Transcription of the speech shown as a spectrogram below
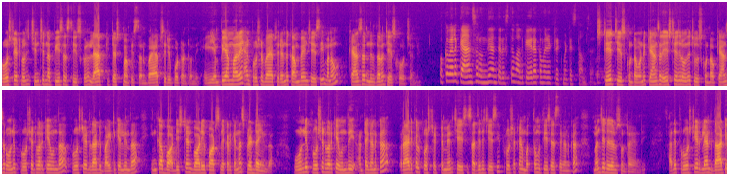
ప్రోస్టేట్లోంచి చిన్న చిన్న పీసెస్ తీసుకొని ల్యాబ్కి టెస్ట్ పంపిస్తాను. బయాప్సీ రిపోర్ట్ ఉంటుంది ఈ MP MRI and prostate biopsy రెండు కంబైన్ చేసి మనం క్యాన్సర్ నిర్ధారణ చేసుకోవచ్చండి. ఒకవేళ క్యాన్సర్ ఉంది అని తెలిస్తే వాళ్ళకి ఏ రకమైన ట్రీట్మెంట్ ఇస్తాం సార్? స్టేజ్ చేసుకుంటామండి క్యాన్సర్ ఏ స్టేజ్లో ఉందో చూసుకుంటాం. క్యాన్సర్ ఓన్లీ ప్రోస్టేట్ వరకే ఉందా? ప్రోస్టేట్ దాటి బయటికి వెళ్ళిందా? ఇంకా బా డిస్టెంట్ బాడీ పార్ట్స్లో ఎక్కడికైనా స్ప్రెడ్ అయ్యిందా ఓన్లీ ప్రోస్టేట్ వరకే ఉంది అంటే కనుక రాడికల్ ప్రోస్టెక్టమీ అని చేసి సర్జరీ చేసి ప్రోస్టేట్ కానీ మొత్తం తీసేస్తే కనుక మంచి రిజల్ట్స్ ఉంటాయండి. అదే ప్రోస్టేట్ గ్లాండ్ దాటి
